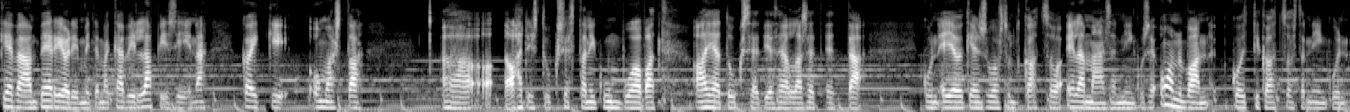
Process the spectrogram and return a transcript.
kevään periodi, mitä mä kävin läpi siinä, kaikki omasta äh, ahdistuksestani kumpuavat ajatukset ja sellaiset, että kun ei oikein suostunut katsoa elämäänsä niin kuin se on, vaan koitti katsoa sitä niin kuin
